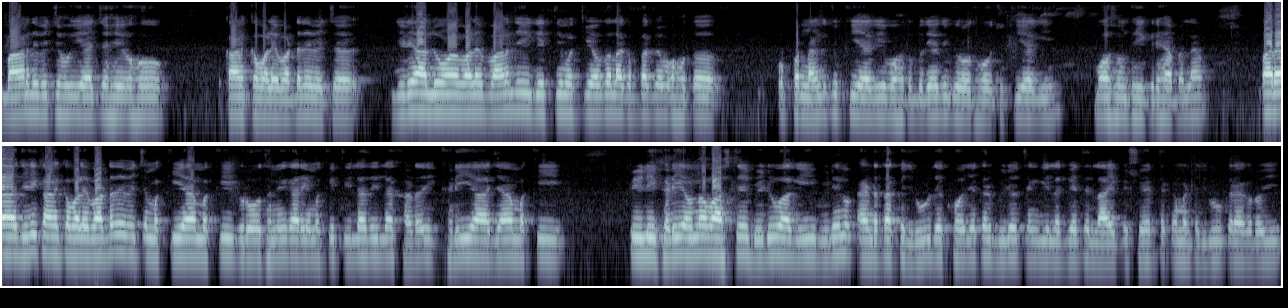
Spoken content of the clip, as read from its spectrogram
ਬਾਣ ਦੇ ਵਿੱਚ ਹੋਈ ਆ, ਚਾਹੇ ਉਹ ਕਣਕ ਵਾਲੇ ਵੱਢ ਦੇ ਵਿੱਚ, ਜਿਹੜੇ ਆਲੂਆਂ ਵਾਲੇ ਬਾਣ ਦੀ ਗੇਤੀ ਮੱਕੀ ਆ, ਉਹ ਤਾਂ ਲਗਭਗ ਬਹੁਤ ਉੱਪਰ ਲੰਘ ਚੁੱਕੀ ਹੈਗੀ, ਬਹੁਤ ਵਧੀਆ ਉਹਦੀ ਗਰੋਥ ਹੋ ਚੁੱਕੀ ਹੈਗੀ, ਮੌਸਮ ਠੀਕ ਰਿਹਾ ਪਹਿਲਾਂ। ਪਰ ਜਿਹੜੀ ਕਣਕ ਵਾਲੇ ਵੱਢ ਦੇ ਵਿੱਚ ਮੱਕੀ ਆ, ਮੱਕੀ ਗਰੋਥ ਨਹੀਂ ਕਰ ਰਹੀ ਮੱਕੀ ਤੀਲਾ ਤੀਲਾ ਖੜੀ ਖੜੀ ਆ, ਜਾਂ ਮੱਕੀ ਪੀਲੀ ਖੜੀ ਆ, ਉਹਨਾਂ ਵਾਸਤੇ ਵੀਡੀਓ ਆ ਗਈ। ਵੀਡੀਓ ਨੂੰ ਐਂਡ ਤੱਕ ਜਰੂਰ ਦੇਖੋ, ਜੇਕਰ ਵੀਡੀਓ ਚੰਗੀ ਲੱਗੇ ਤੇ ਲਾਈਕ ਸ਼ੇਅਰ ਤੇ ਕਮੈਂਟ ਜਰੂਰ ਕਰਿਆ ਕਰੋ ਜੀ।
